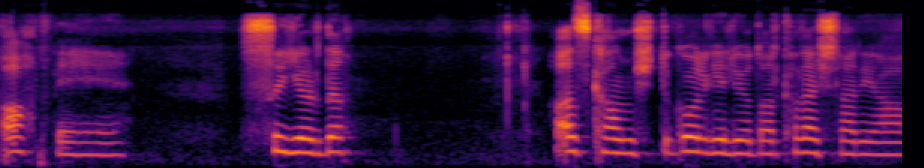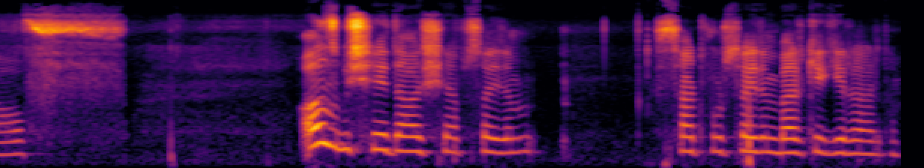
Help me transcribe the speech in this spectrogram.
Ah be. Sıyırdı. Az kalmıştı. Gol geliyordu arkadaşlar ya. Of. Az bir şey daha şey yapsaydım. Sert vursaydım belki girerdim.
